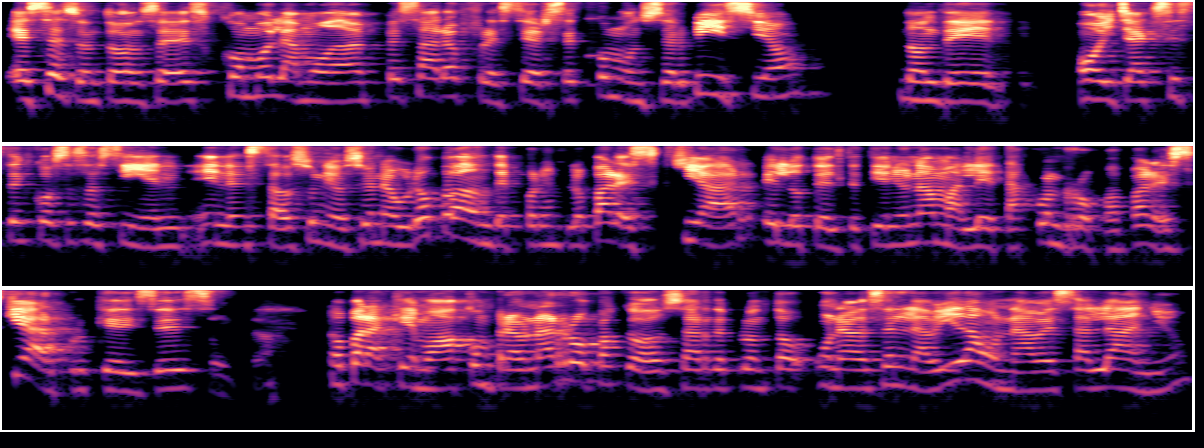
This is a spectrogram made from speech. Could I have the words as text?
Es eso. Entonces, cómo la moda va a empezar a ofrecerse como un servicio donde hoy ya existen cosas así en, en, Estados Unidos y en Europa, donde, por ejemplo, para esquiar, el hotel te tiene una maleta con ropa para esquiar, porque dices, no, ¿para qué me voy a comprar una ropa que voy a usar de pronto una vez en la vida, una vez al año?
